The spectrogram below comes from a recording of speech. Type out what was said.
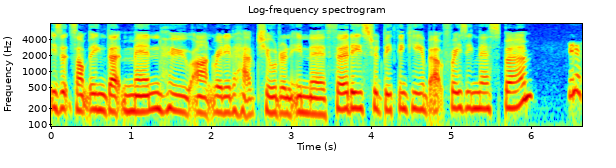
is it something that men who aren't ready to have children in their 30s should be thinking about freezing their sperm? Yes,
